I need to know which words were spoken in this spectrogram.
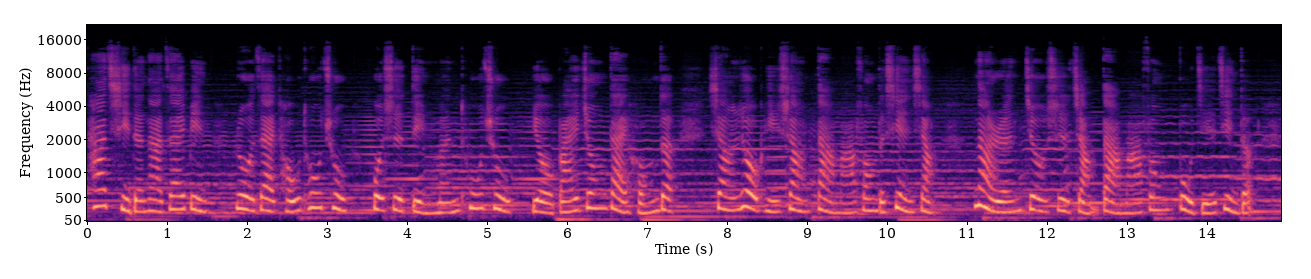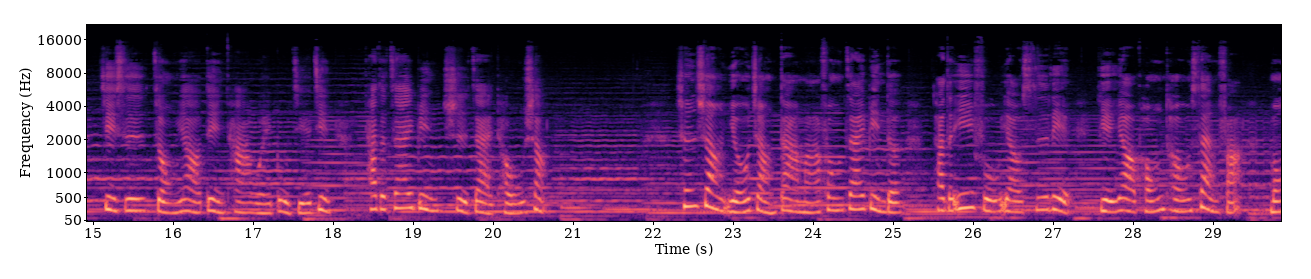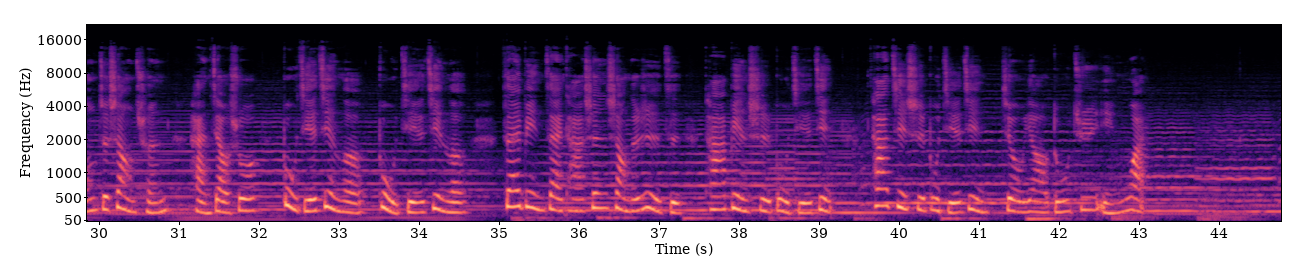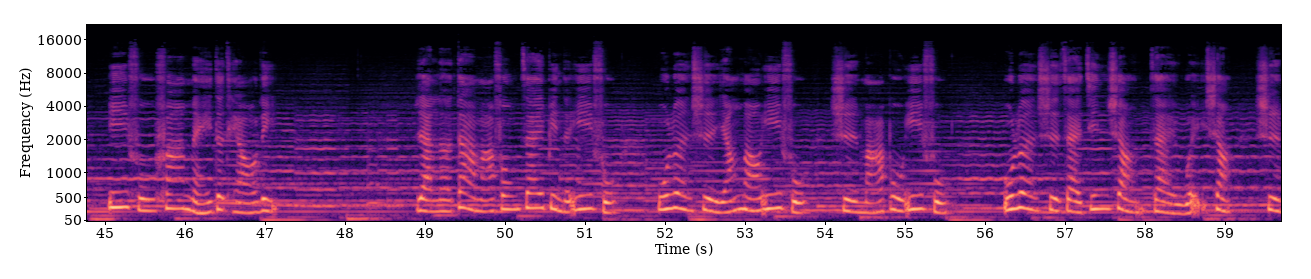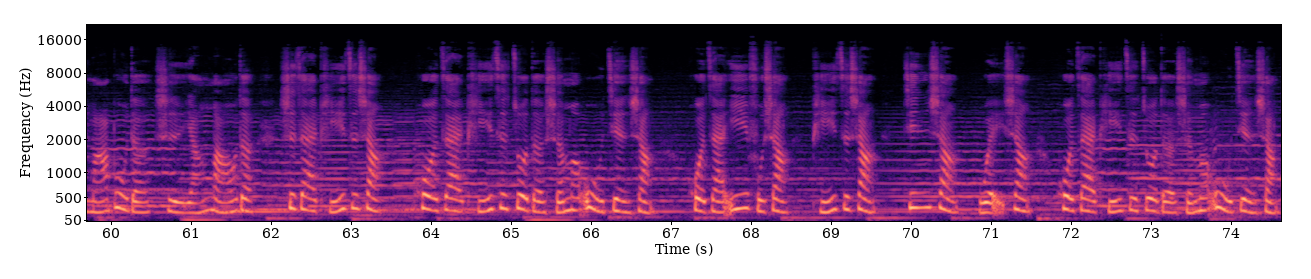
他起的那灾病。若在头突处或是顶门突处有白中带红的，像肉皮上大麻风的现象，那人就是长大麻风不洁净的，祭司总要定他为不洁净。他的灾病是在头上，身上有长大麻风灾病的，他的衣服要撕裂，也要蓬头散发，蒙着上唇，喊叫说：“不洁净了，不洁净了！”灾病在他身上的日子，他便是不洁净。他既是不洁净，就要独居营外。衣服发霉的条例。染了大麻风灾病的衣服，无论是羊毛衣服，是麻布衣服，无论是在襟上、在尾上，是麻布的，是羊毛的，是在皮子上，或在皮子做的什么物件上，或在衣服上、皮子上、襟上、尾上，或在皮子做的什么物件上，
